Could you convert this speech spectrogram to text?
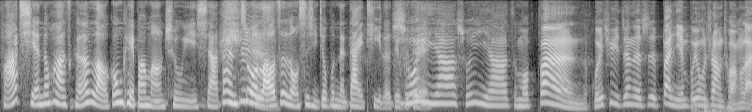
罚钱的话，可能老公可以帮忙出一下，但坐牢这种事情就不能代替了，对不对？所以呀，所以呀，怎么办？回去真的是半年不用上床来。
